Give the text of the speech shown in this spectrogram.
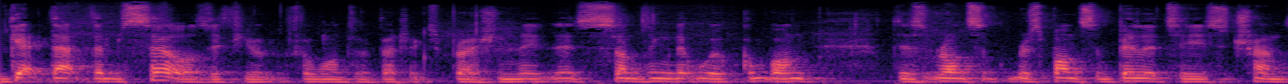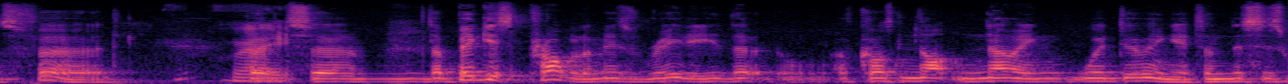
get that themselves, if you, for want of a better expression. It's something that will come on. There's responsibilities transferred. Right. But um, the biggest problem is really that, of course, not knowing we're doing it, and this is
